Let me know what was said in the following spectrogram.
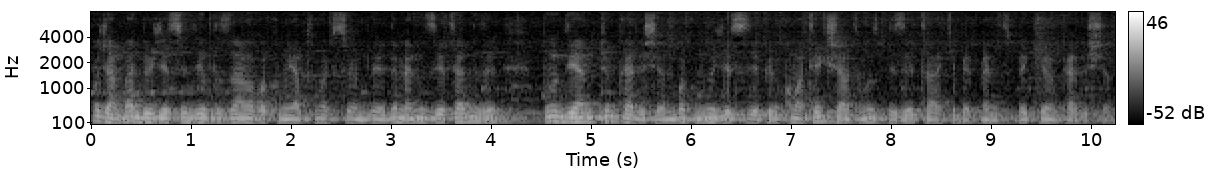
Hocam ben de ücretsiz yıldızlama bakımı yaptırmak istiyorum diye demeniz yeterlidir. Bunu diyen tüm kardeşlerim bakımını ücretsiz yapıyorum ama tek şartımız bizi takip etmeniz. Bekliyorum kardeşlerim.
